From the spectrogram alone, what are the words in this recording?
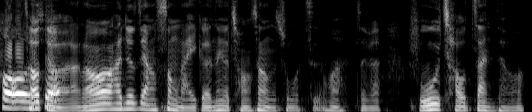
哦、超屌啊！然后他就这样送来一个那个床上的桌子，哇，这个服务超赞的哦！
